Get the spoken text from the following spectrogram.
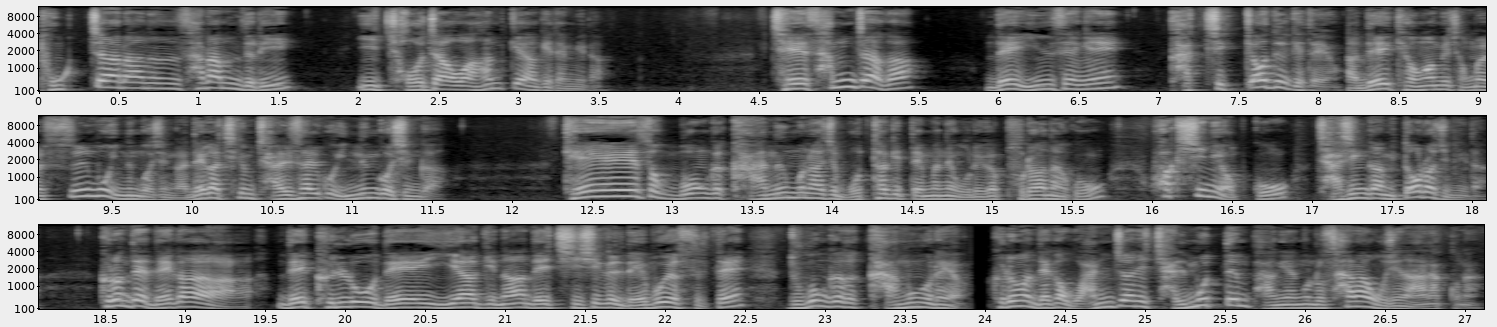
독자라는 사람들이 이 저자와 함께 하게 됩니다. 제 3자가 내 인생에 같이 껴들게 돼요. 아, 내 경험이 정말 쓸모 있는 것인가? 내가 지금 잘 살고 있는 것인가 계속 무언가 가늠을 하지 못하기 때문에 우리가 불안하고 확신이 없고 자신감이 떨어집니다. 그런데 내가 내 글로 내 이야기나 내 지식을 내보였을 때 누군가가 감흥을 해요. 그러면 내가 완전히 잘못된 방향으로 살아오지는 않았구나.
